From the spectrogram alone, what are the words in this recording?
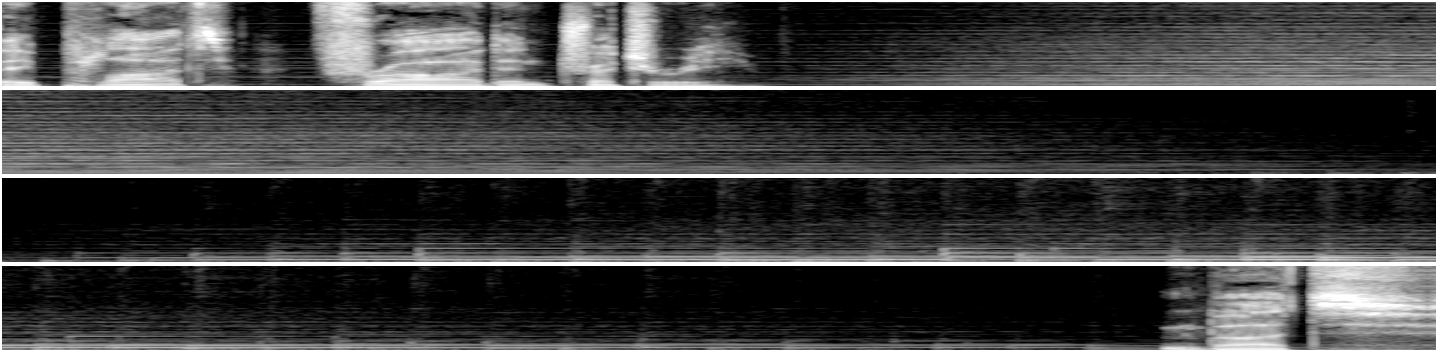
they plot fraud and treachery. But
